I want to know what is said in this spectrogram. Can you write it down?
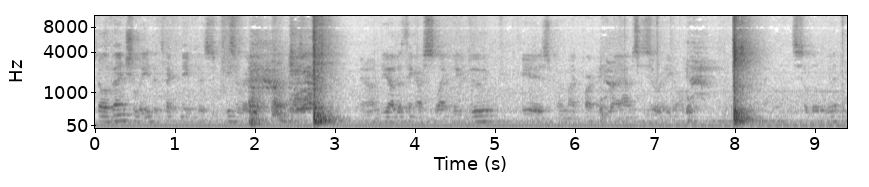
So eventually the technique is, he's already You know, the other thing I slightly do is when my partner grabs, he's already on. It's a little bit.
